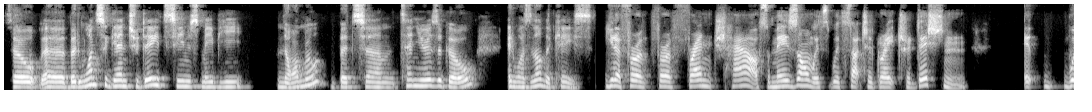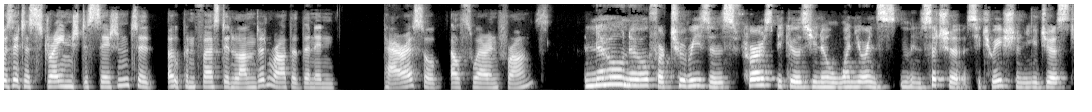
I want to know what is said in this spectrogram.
So, uh, but once again, today it seems maybe normal, but um, 10 years ago, it was not the case. You know, for a, for a French house, a maison with, with such a great tradition, it, was it a strange decision to open first in London rather than in Paris or elsewhere in France? No, no, for two reasons. First, because, you know, when you're in, in such a situation, you just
